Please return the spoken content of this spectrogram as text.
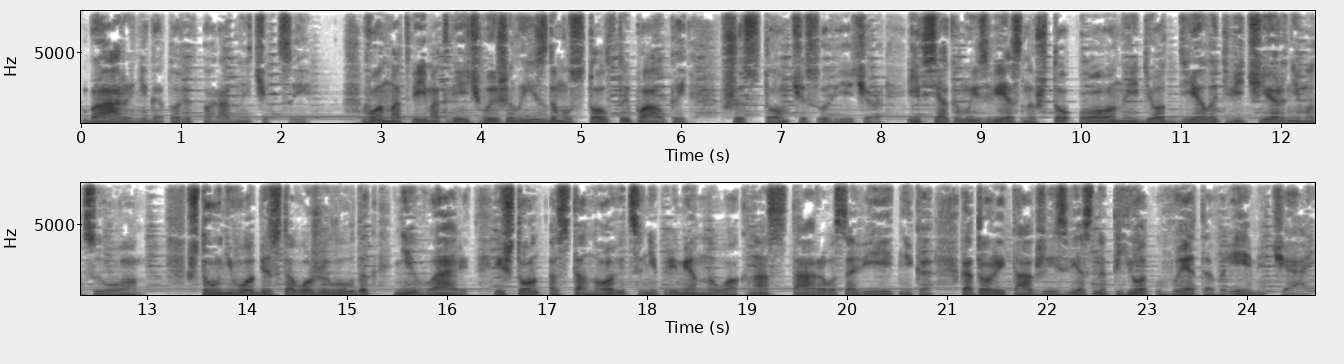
Барыни готовят парадные чепцы. Вон Матвей Матвеевич вышел из дому с толстой палкой в шестом часу вечера, и всякому известно, что он идет делать вечерний мацион, что у него без того желудок не варит, и что он остановится непременно у окна старого советника, который также известно пьет в это время чай.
